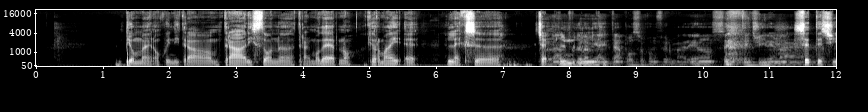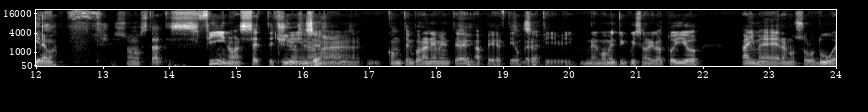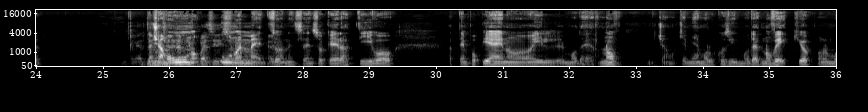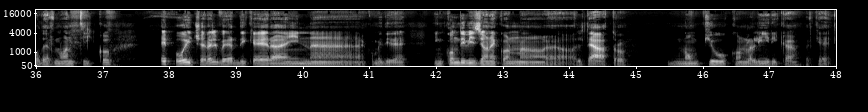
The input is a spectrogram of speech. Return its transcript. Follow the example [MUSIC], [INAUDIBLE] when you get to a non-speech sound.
più o meno, quindi tra, tra Ariston, tra il moderno, che ormai è l'ex... Cioè, il, della mia età posso confermare, erano sette cinema. Sette cinema. Ci sono stati fino a sette fino cinema sì. contemporaneamente sì. aperti e sì, operativi. Nel momento in cui sono arrivato io, ahimè, erano solo due diciamo uno, uno, e mezzo, però. nel senso che era attivo a tempo pieno il moderno, diciamo chiamiamolo così, il moderno vecchio o il moderno antico, e poi c'era il Verdi che era in, eh, come dire, in condivisione con uh, il teatro, non più con la lirica, perché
